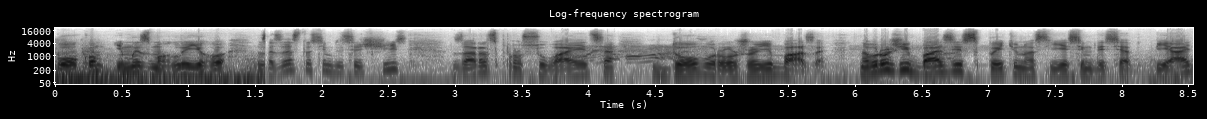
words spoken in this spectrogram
боком, і ми змогли його ЗЗ-176 зараз просувається до ворожої бази. На ворожій базі спить у нас є 75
